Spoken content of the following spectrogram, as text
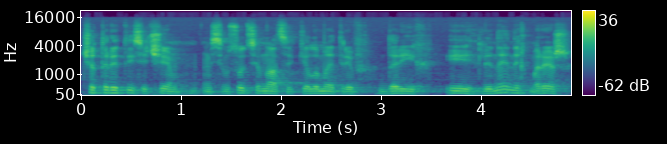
4717 кілометрів доріг і лінейних мереж,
